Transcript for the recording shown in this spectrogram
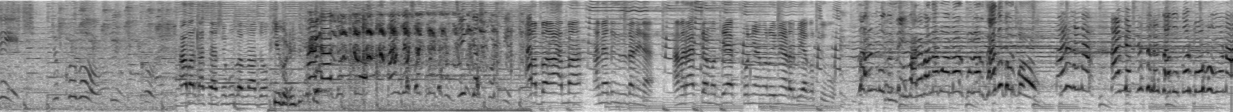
কিরে? যোগ করব? আবার কাছে আসে বুঝলাম না যোগ তো। আমি জাস্ট আপনার কাছে জিজ্ঞেস করছি। আব্বা আম্মা আমি এত কিছু জানি না। আমার আজকের মধ্যে এক্ষুনি আমার ওই মেয়েটার বিয়ে করতে হব জানেন বলতেছি মারে বানাবো আমার পোলার জাদু করব। আরে না না আমি আপনার ছেলে জাদু করব হব না।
